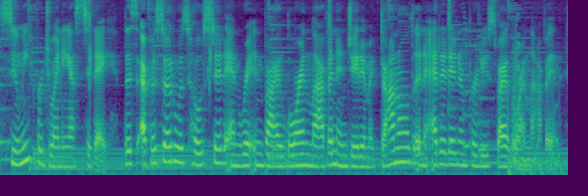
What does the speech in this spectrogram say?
Sumi for joining us today. This episode was hosted and written by Lauren Lavin and Jada McDonald and edited and produced by Lauren Lavin.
